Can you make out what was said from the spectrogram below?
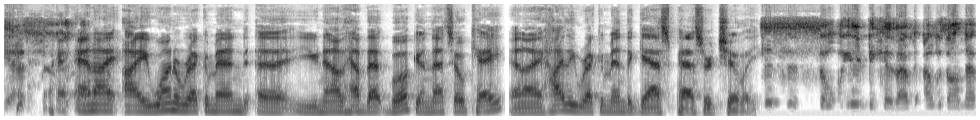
yes. and I, I want to recommend uh, you now have that book, and that's okay. And I highly recommend the Gas Passer Chili. This is so weird because I, I was on that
